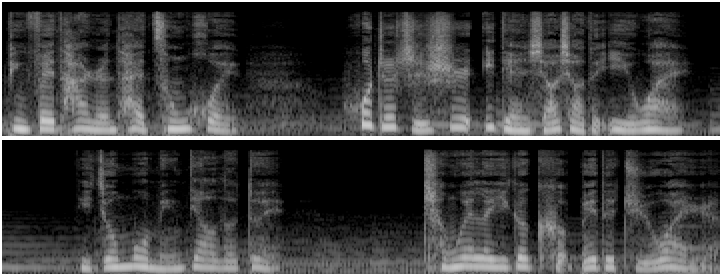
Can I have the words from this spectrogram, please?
并非他人太聪慧，或者只是一点小小的意外，你就莫名掉了队，成为了一个可悲的局外人。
